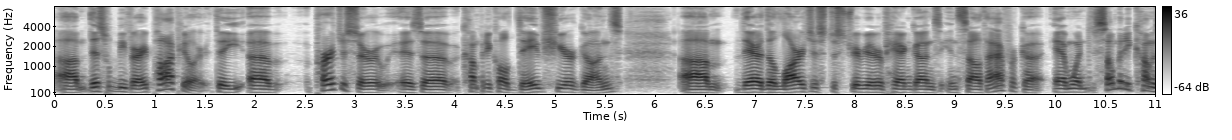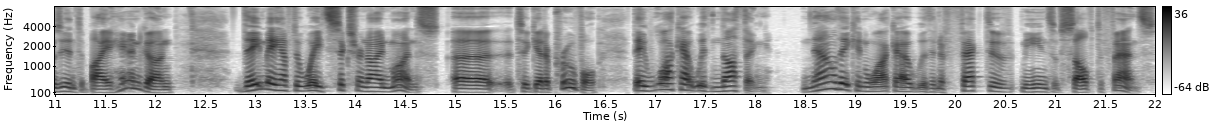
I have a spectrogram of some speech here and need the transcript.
um, this will be very popular. The uh, purchaser is a company called Dave Sheer Guns. Um, they're the largest distributor of handguns in South Africa. And when somebody comes in to buy a handgun, they may have to wait six or nine months uh, to get approval. They walk out with nothing. Now they can walk out with an effective means of self defense.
